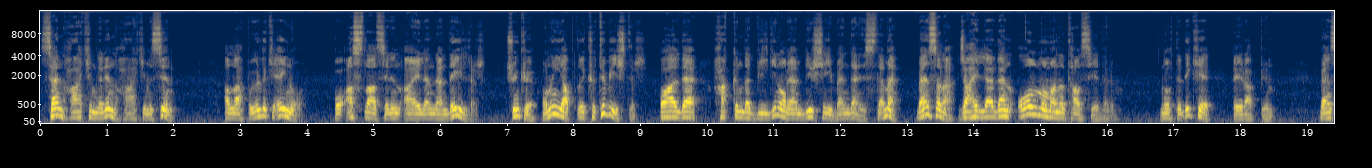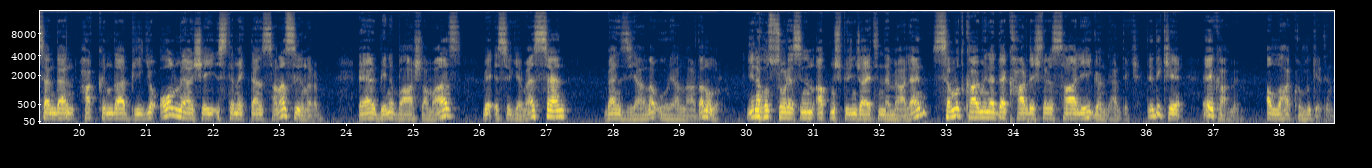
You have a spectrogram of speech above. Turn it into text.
Sen hakimlerin hakimisin. Allah buyurdu ki ey Nuh o asla senin ailenden değildir. Çünkü onun yaptığı kötü bir iştir. O halde hakkında bilgin olmayan bir şeyi benden isteme. Ben sana cahillerden olmamanı tavsiye ederim. Nuh dedi ki ey Rabbim ben senden hakkında bilgi olmayan şeyi istemekten sana sığınırım. Eğer beni bağışlamaz ve esirgemezsen ben ziyana uğrayanlardan olurum. Yine Hud suresinin 61. ayetinde mealen Semud kavmine de kardeşleri Salih'i gönderdik. Dedi ki ey kavmim Allah'a kulluk edin.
